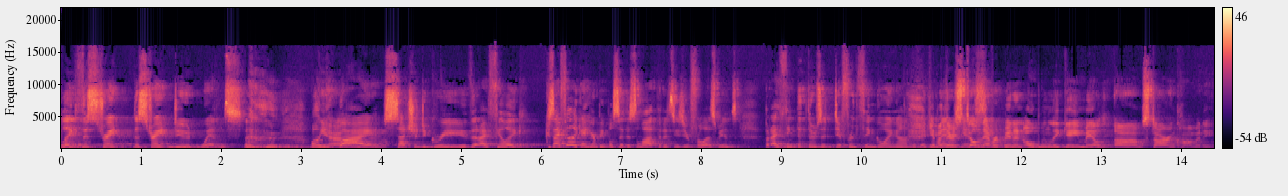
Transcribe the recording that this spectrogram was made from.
like the straight. The straight dude wins. Well, yeah. by such a degree that I feel like because I feel like I hear people say this a lot that it's easier for lesbians, but I think that there's a different thing going on that maybe yeah, but there's still see. never been an openly gay male um, star in comedy.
